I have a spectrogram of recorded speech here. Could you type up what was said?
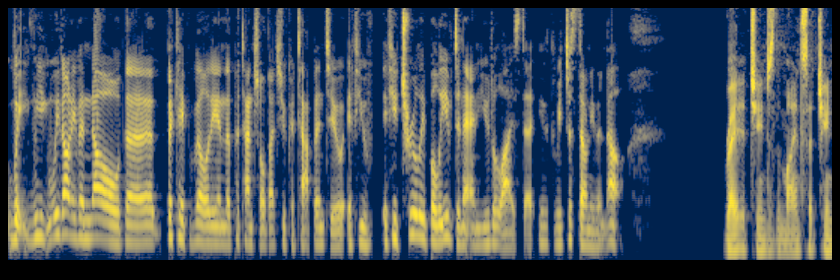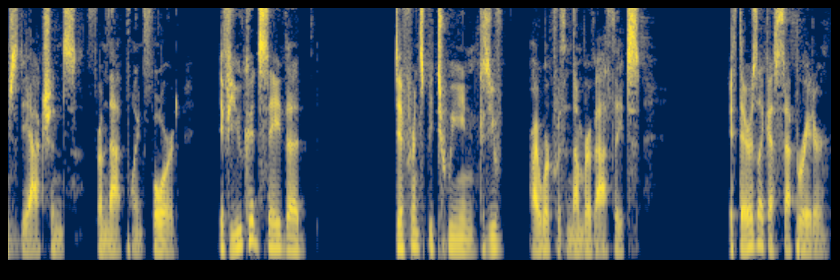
we, we we don't even know the the capability and the potential that you could tap into if you if you truly believed in it and utilized it we just don't even know right it changes the mindset changes the actions from that point forward if you could say the difference between because you've probably worked with a number of athletes if there's like a separator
